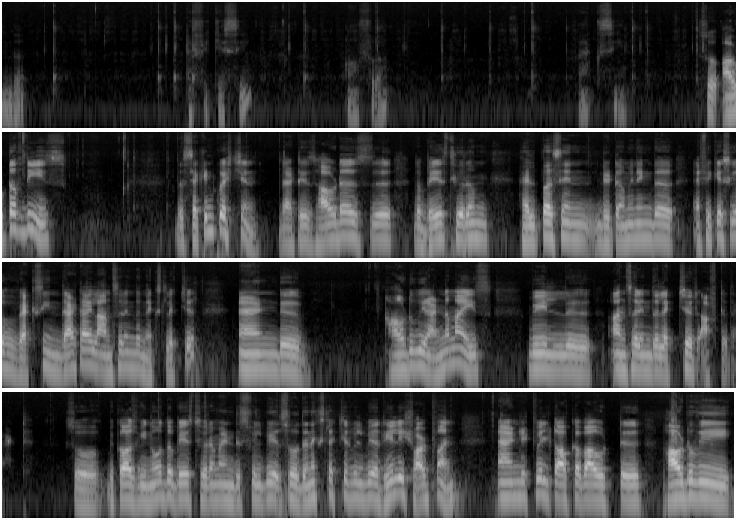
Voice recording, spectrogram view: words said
the efficacy of a vaccine. So, out of these the second question that is how does uh, the Bayes theorem help us in determining the efficacy of a vaccine that I will answer in the next lecture and uh, how do we randomize we will uh, answer in the lecture after that. So, because we know the Bayes theorem and this will be, so the next lecture will be a really short one and it will talk about uh, how do we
